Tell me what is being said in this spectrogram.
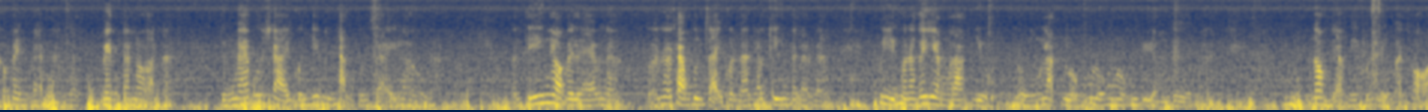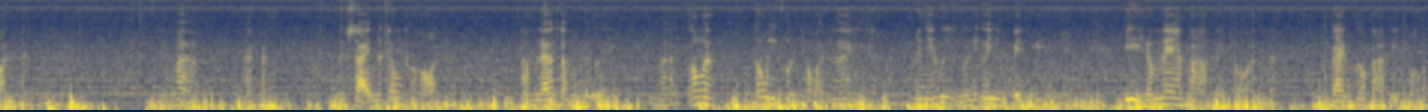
ก็เป็นแบบนั้นเป็นตลอดนะถึงแม้ผู้ชายคนที่มันทำคุณใสเรานะมันทิ้งเราไปแล้วนะถ้าทำคุณใสคนนั้นแล้วทิ้งไปแล้วนะผู้หญิงคนนั้นก็ยังรักอยู่หลงรักหลงหลงหลงอยู่อย่างเดิมนะนอกจากมีคนอื่นมาถอนนะใช่ไหมนั่นะคุณใสมันต้องถอนทำแล้วทำเลย ต้องต้องมีคนถอนให้ไม่งั้นผู้หญิงคนนี้ก็ยังเป็นดีแล้วแม่พาไปถอนแฟนเขาพาไปถอน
